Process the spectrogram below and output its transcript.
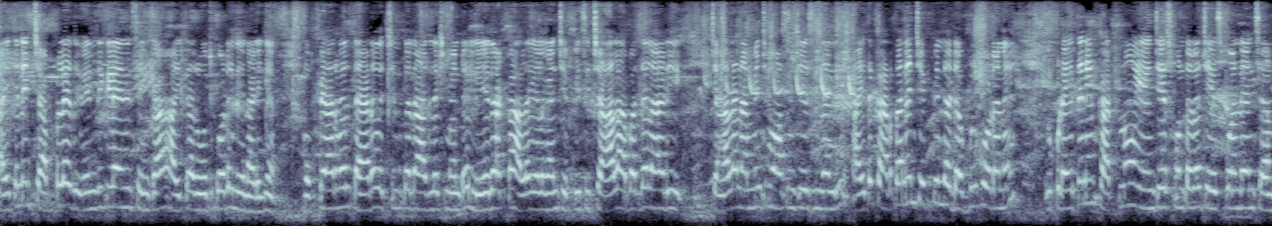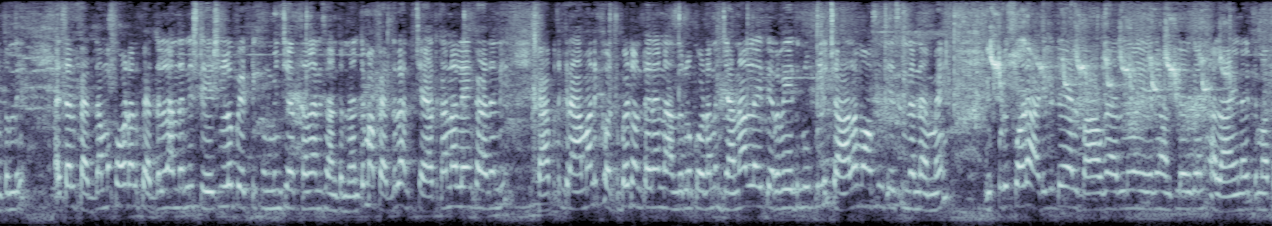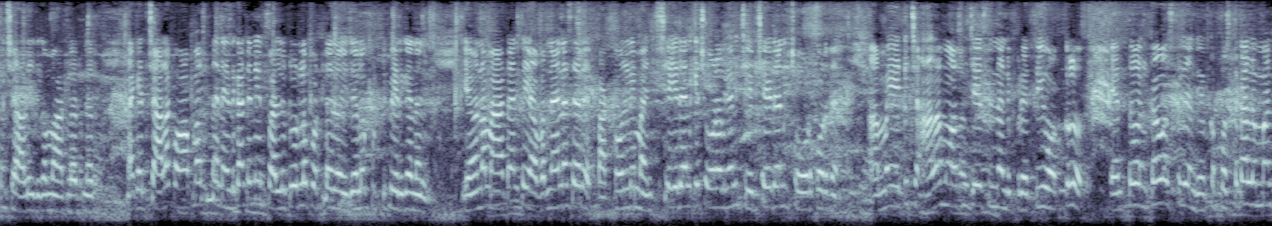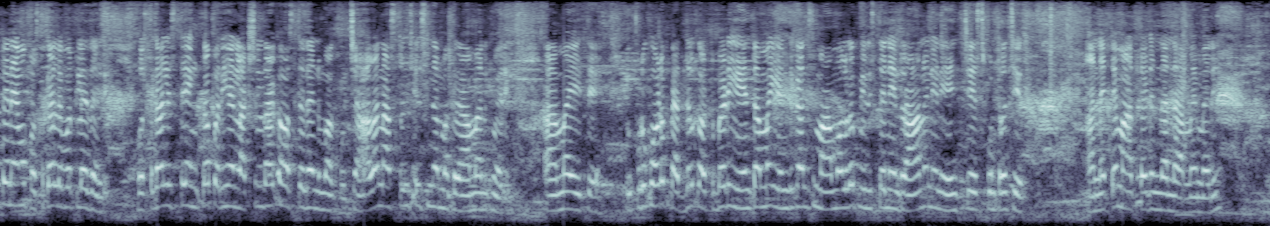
అయితే నేను చెప్పలేదు. ఎందుకు లేనిసి ఇంకా అయితే ఆ రోజు కూడా నేను అడిగాను. ముప్పై ఆరు వేలు తేడా వచ్చింది కదా ఆదిలక్ష్మి అంటే లేదక్క అలా ఇలాగని చెప్పేసి చాలా అబద్ధాలు ఆడి చాలా నమ్మించి మోసం చేసిందండి. అయితే కడతానని చెప్పింది ఆ డబ్బులు కూడానే. ఇప్పుడైతే నేను కట్టను ఏం చేసుకుంటారో చేసుకోండి అని అంటుంది. అయితే వాళ్ళ పెద్దమ్మ కూడా పెద్దలందరినీ స్టేషన్లో పెట్టి కుమ్మించేస్తానని అంటుంది. అంటే మా పెద్దలు అంత చేతకన్నాలు ఏం కాదండి. కాకపోతే గ్రామానికి కట్టుబడి ఉంటారని అందరూ కూడా జనాల్లో అయితే ఇరవై ఐదు గ్రూపులు చాలా మోసం చేసిందండి అమ్మాయి. ఇప్పుడు కూడా అడిగితే వాళ్ళ బావగారులు ఏమీ అంటలేదు కానీ వాళ్ళ ఆయన అయితే మాత్రం చాలా ఇదిగా మాట్లాడుతున్నారు. నాకైతే చాలా కోపం వస్తుందండి ఎందుకంటే నేను పల్లెటూరులో పుట్టలేదు. వైజాగ్లో పుట్టి పెరిగానని. ఏమన్నా మాట అంటే ఎవరినైనా సరే పక్క వాళ్ళని మంచి చేయడానికే చూడాలి కానీ చెడు చేయడానికి చూడకూడదని. అమ్మాయి అయితే చాలా మోసం చేసిందండి. ప్రతి ఒక్కరు ఎంతో ఇంకా వస్తుందండి. ఒక పుస్తకాలు ఇమ్మంటేనేమో పుస్తకాలు ఇవ్వట్లేదండి. పుస్తకాలు ఇస్తే ఇంకా పదిహేను లక్షల దాకా వస్తుందండి మాకు. చాలా నష్టం చేసిందండి మా గ్రామానికి మరి ఆ అమ్మాయి అయితే. ఇప్పుడు కూడా పెద్దలు కట్టుబడి ఏంటమ్మా ఎందుకనేసి మామూలుగా పిలిస్తే నేను రాను నేను ఏం చేసుకుంటారో చేసు అన్నట్టే మాట్లాడిందండి ఆ అమ్మాయి మరి.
